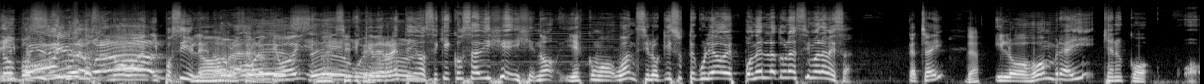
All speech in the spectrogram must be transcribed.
no imposible, weón. no, weón. no, weón, imposible. No, No, lo que voy ser, es que de repente yo no sé qué cosa dije. Dije, no, y es como, weón, si lo que hizo este culiado es poner la tula encima de la mesa. ¿Cachai? Ya. Y los hombres ahí quedaron como, oh,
